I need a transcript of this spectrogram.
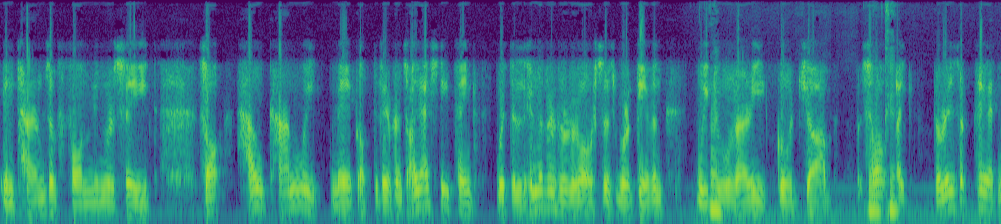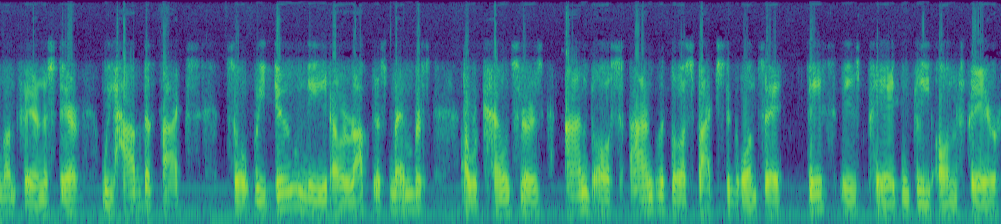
in terms of funding received. So how can we make up the difference? I actually think with the limited resources we're given, we do a very good job. So okay. like there is a patent unfairness there. We have the facts. So we do need our Oireachtas members, our councillors, and us armed with those facts to go and say, this is patently unfair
